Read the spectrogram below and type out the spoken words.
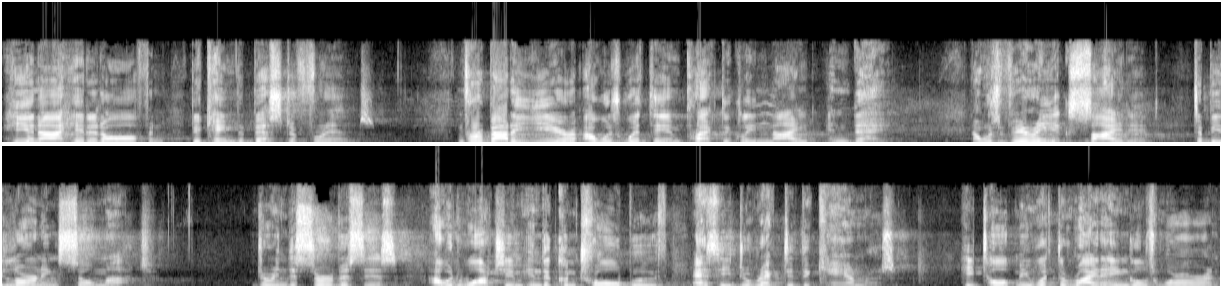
He and I hit it off and became the best of friends. And for about a year, I was with him practically night and day. I was very excited to be learning so much. During the services, I would watch him in the control booth as he directed the cameras. He taught me what the right angles were and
